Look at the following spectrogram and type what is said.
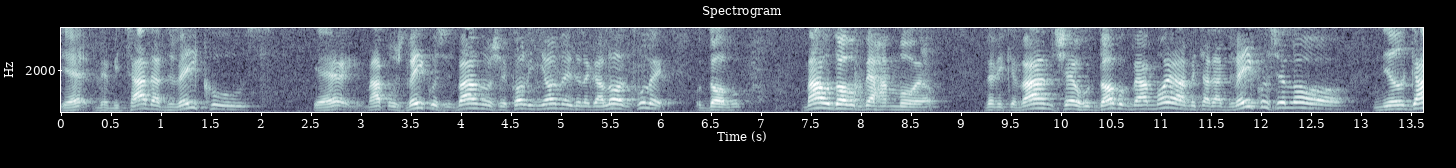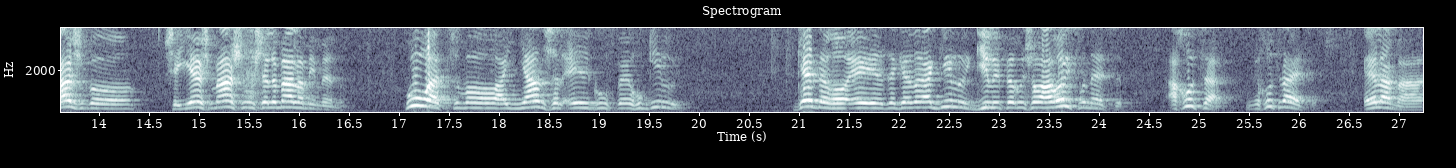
yeah, ומצד הדבייקוס, yeah, מה פירוש דבייקוס? הסברנו שכל עניון זה לגלות וכולי, הוא דבוק. מה הוא דבוק בהמויר? ומכיוון שהוא דבוק בהמויר, מצד הדבייקוס שלו, נרגש בו שיש משהו שלמעלה ממנו. הוא עצמו, העניין של עיר גופה הוא גילוי. גדר או עיר זה גדר הגילוי, גילוי פירושו הרויס עצם, החוצה, מחוץ לעצם. אלא מה?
